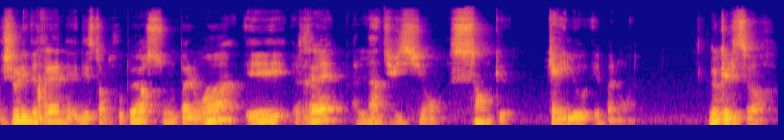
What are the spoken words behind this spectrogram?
chevaliers de Rennes et des Stormtroopers sont pas loin, et Rey, à l'intuition, sent que Kylo est pas loin. Donc elle sort.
